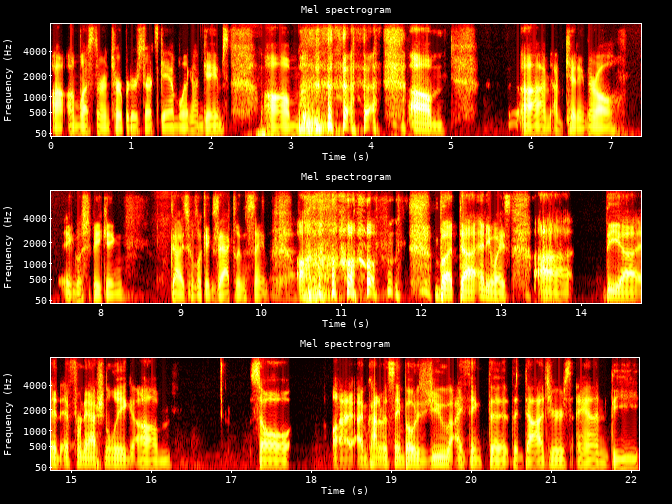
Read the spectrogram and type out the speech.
Uh, unless their interpreter starts gambling on games. Um, um, uh, I'm, I'm kidding. They're all English speaking guys who look exactly the same. Yeah, Um, but uh, anyways, uh, the uh, and, and for National League, um, so I, I'm kind of in the same boat as you. I think the the Dodgers and the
